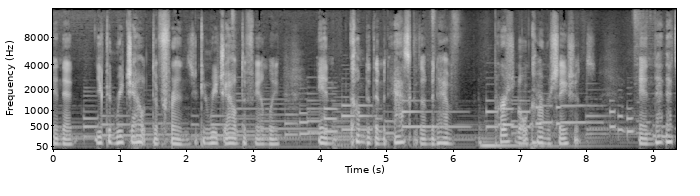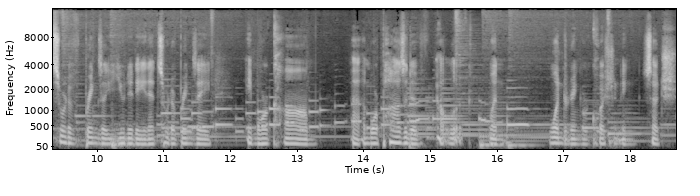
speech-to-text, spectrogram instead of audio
and that you can reach out to friends, you can reach out to family and come to them and ask them and have personal conversations. And that, that sort of brings a unity, that sort of brings a a more calm, uh, a more positive outlook when wondering or questioning such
